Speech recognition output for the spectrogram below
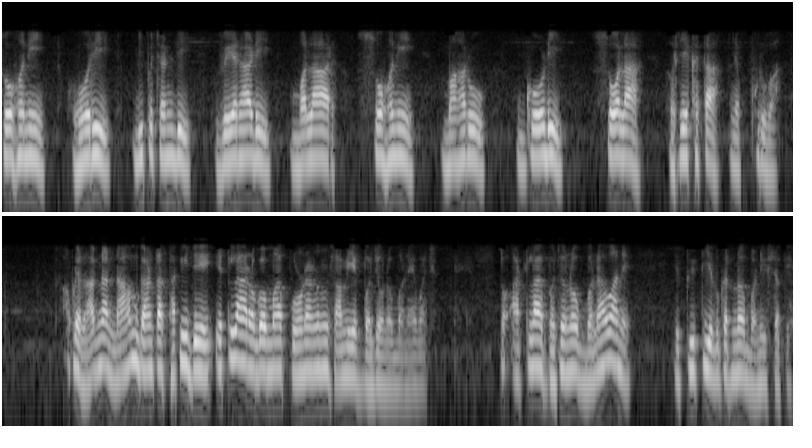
સોહની, હોરી, દીપચંડી, વેરાડી, મલાર, સોહની, મારું, ગોડી, સોલા, રેખતા અને પૂર્વા. આપણે રાગના નામ ગાણતા થાકી જઈએ એટલા રગોમાં પૂર્ણાનંદ સ્વામીએ ભજનો બનાવ્યા છે. તો આટલા ભજનો બનાવવાને એ પ્રીતિ વગર ન બની શકે.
